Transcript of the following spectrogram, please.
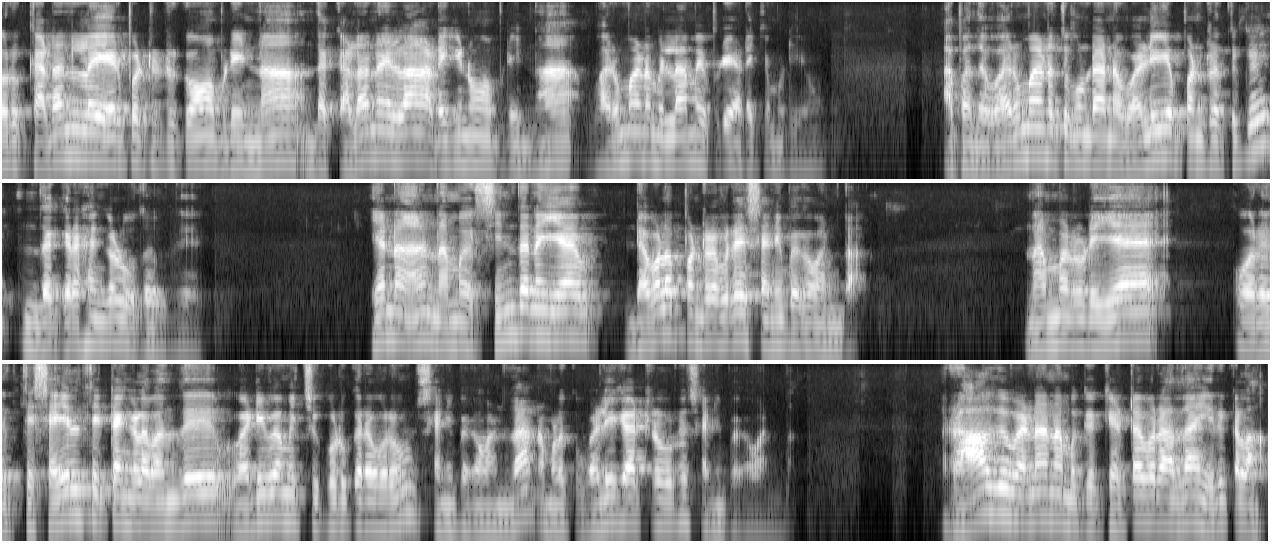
ஒரு கடனில் ஏற்பட்டுருக்கோம் அப்படின்னா அந்த கடனை எல்லாம் அடைக்கணும் அப்படின்னா வருமானம் இல்லாமல் எப்படி அடைக்க முடியும்? அப்போ அந்த வருமானத்துக்கு உண்டான வழியை பண்ணுறதுக்கு இந்த கிரகங்கள் உதவுது. ஏன்னா நம்ம சிந்தனையை டெவலப் பண்ணுறவரே சனி பகவான் தான். நம்மளுடைய ஒரு செயல் திட்டங்களை வந்து வடிவமைச்சு கொடுக்குறவரும் சனி பகவான் தான். நம்மளுக்கு வழிகாட்டுறவரும் சனி பகவான் தான். ராகு வேணால் நமக்கு கெட்டவராக தான் இருக்கலாம்.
